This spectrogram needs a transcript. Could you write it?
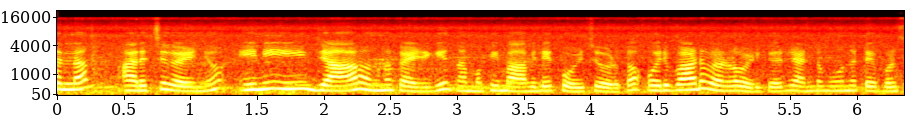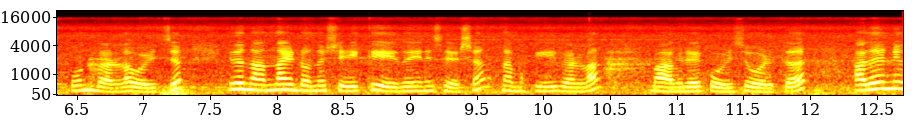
മാവെല്ലാം അരച്ച് കഴിഞ്ഞു. ഇനി ഈ ജാർ ഒന്ന് കഴുകി നമുക്ക് ഈ മാവിലേക്ക് ഒഴിച്ചു കൊടുക്കാം. ഒരുപാട് വെള്ളം ഒഴിക്കുക ഒരു രണ്ട് മൂന്ന് ടേബിൾ സ്പൂൺ വെള്ളം ഒഴിച്ച് ഇത് നന്നായിട്ടൊന്ന് ഷേക്ക് ചെയ്തതിന് ശേഷം നമുക്ക് ഈ വെള്ളം മാവിലേക്ക് ഒഴിച്ചു കൊടുത്ത് അതിന്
